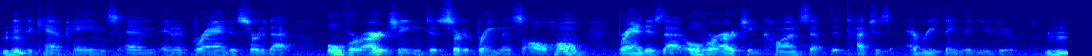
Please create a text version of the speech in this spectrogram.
mm-hmm. into campaigns and, and a brand is sort of that overarching to sort of bring this all home brand is that overarching concept that touches everything that you do mm-hmm.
